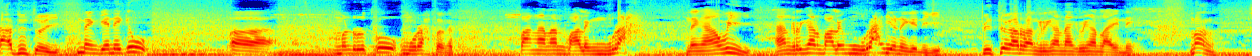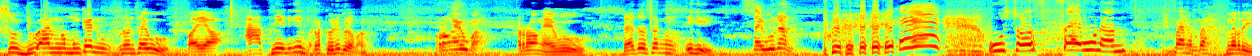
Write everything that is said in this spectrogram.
Tak dudoi. Neng kene iki eh, menurutku murah banget. Panganan paling murah neng Ngawi. Angkringan paling murah ya neng iki. Beda karo angkringan-angkringan lainnya. Mang, sundukan mungkin non sewu kayak ati ini regane berapa, Mang? Rong ewu bang. Rong ewu. Lah terus yang iki Sewunan. usus sewunan peh peh ngeri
